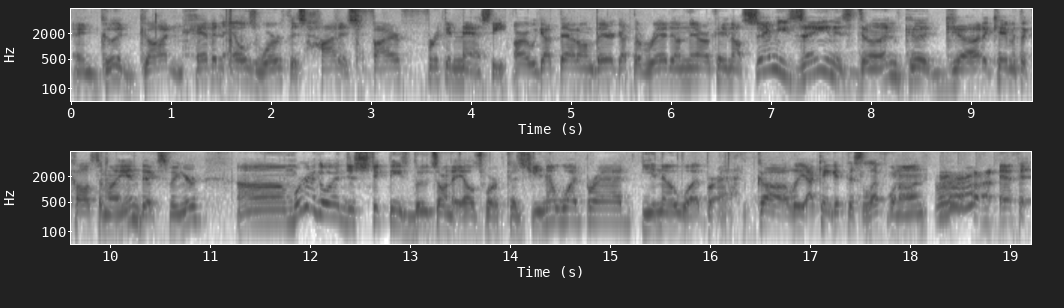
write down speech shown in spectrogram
And good God in heaven, Ellsworth is hot as fire freaking nasty. Alright, we got that on there. Got the red on there. Okay, now Sami Zayn is done. Good God, it came at the cost of my index finger. Um, we're going to go ahead and just stick these boots onto Ellsworth because you know what, Brad? You know what, Brad? Golly, I can't get this left one on. F it.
